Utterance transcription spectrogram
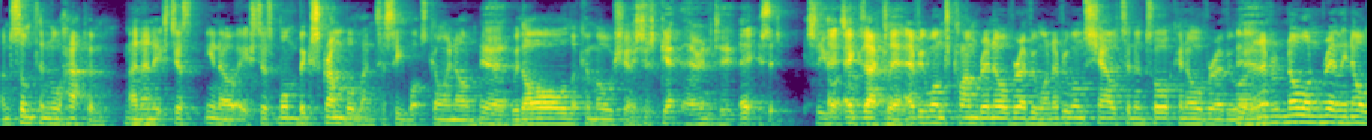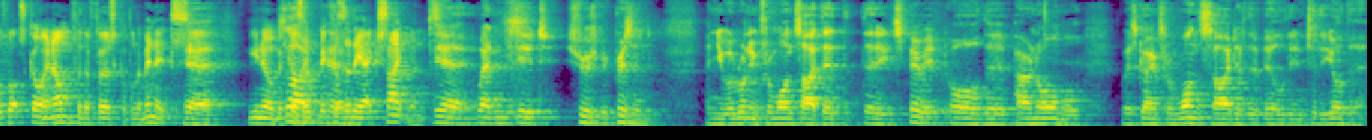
and something will happen. Mm. And then it's just, you know, it's just one big scramble then to see what's going on Yeah. with all the commotion. It's just get there, isn't it? It's, See what's exactly. happening. Everyone's clambering over everyone. Everyone's shouting and talking over everyone, Yeah. and every, no one really knows what's going on for the first couple of minutes. Yeah, You know, because like, of, because of um, the excitement. yeah. When you did Shrewsbury Prison, and you were running from one side, the the spirit or the paranormal was going from one side of the building to the other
